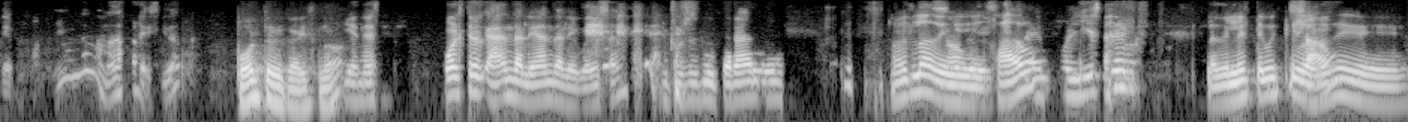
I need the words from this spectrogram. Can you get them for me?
de una mamada parecida. Poltergeist, ¿no? Y en este, Polter, ándale, ándale, güey. Entonces, literal, güey. ¿No es la de No. Sao? Ay, Poliéster. La del este, güey, que ¿Sao? hace.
